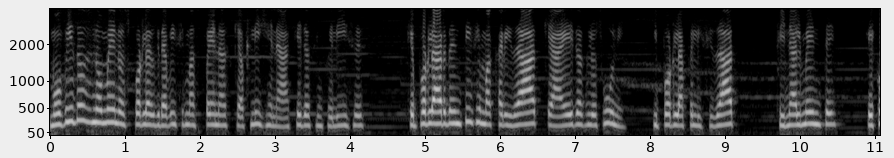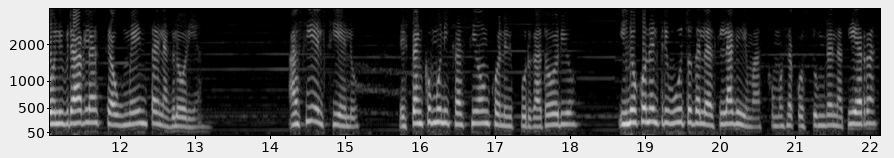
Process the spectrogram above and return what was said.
Movidos no menos por las gravísimas penas que afligen a aquellas infelices, que por la ardentísima caridad que a ellas los une, y por la felicidad, finalmente, que con librarlas se aumenta en la gloria. Así el cielo está en comunicación con el purgatorio y no con el tributo de las lágrimas como se acostumbra en la tierra,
